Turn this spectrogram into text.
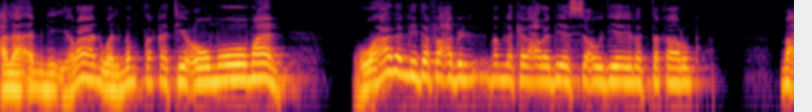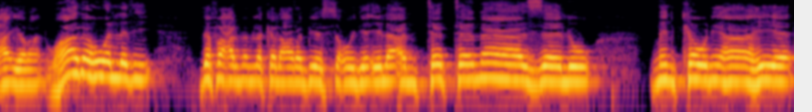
على أمن إيران والمنطقة عموما. هو هذا اللي دفع بالمملكة العربية السعودية إلى التقارب مع إيران. وهذا هو الذي دفع المملكة العربية السعودية إلى أن تتنازل من كونها هي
